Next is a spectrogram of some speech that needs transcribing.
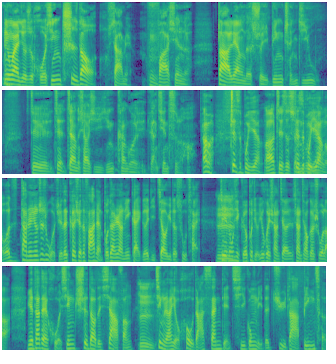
另外就是火星赤道下面嗯发现了大量的水冰沉积物，这个这这样的消息已经看过两千次了哈。啊不，这次不一样，啊，这次是这次不一样样了。我大师兄，这是我觉得科学的发展不断让你改革你教育的素材。这些东西隔不久又会上教上教科书了啊，因为它在火星赤道的下方，嗯，竟然有厚达三点七公里的巨大冰层，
